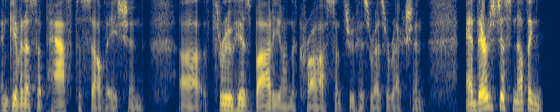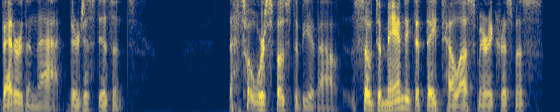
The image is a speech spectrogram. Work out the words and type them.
and given us a path to salvation uh, through his body on the cross and through his resurrection. And there's just nothing better than that. There just isn't. That's what we're supposed to be about. So demanding that they tell us Merry Christmas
